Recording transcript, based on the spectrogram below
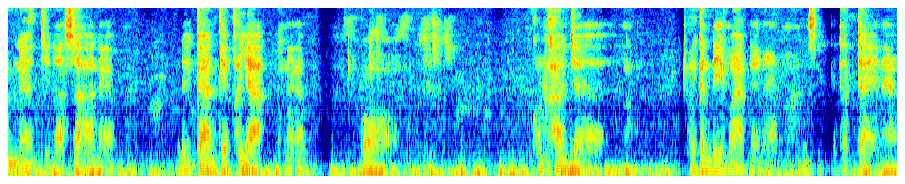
ำนะครับจิตอาสานะครับบริการเก็บขยะนะครับ ก็ค่อนข้างจะช่วยกันดีมากเลยนะครับรู้สึกประทับใจนะครับ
